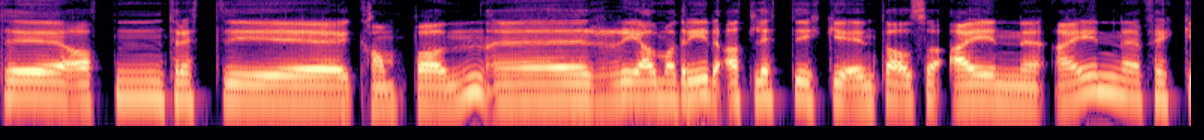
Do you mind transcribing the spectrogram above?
til 1830-kampene. Eh, Real Madrid Atletic endte altså 1-1. Fikk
